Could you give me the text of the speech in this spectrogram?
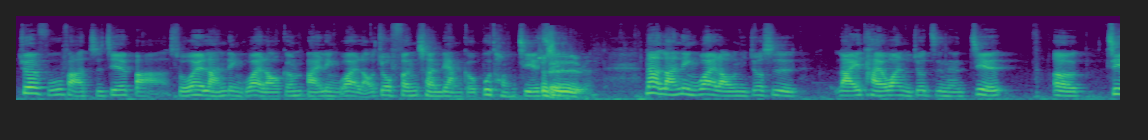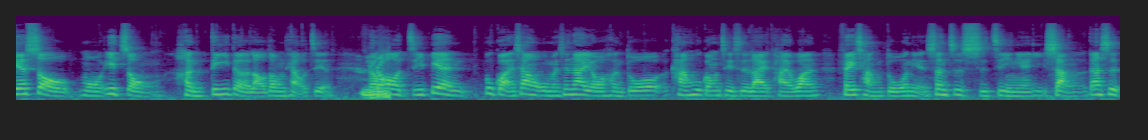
就业服务法直接把所谓蓝领外劳跟白领外劳就分成两个不同阶级的人，就是、那蓝领外劳你就是来台湾你就只能接呃接受某一种很低的劳动条件。然后，即便不管像我们现在有很多看护工，其实来台湾非常多年，甚至十几年以上了，但是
